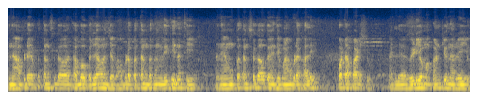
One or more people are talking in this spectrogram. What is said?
અને આપણે પતંગ સગાવવા ધાબા ઉપર જવાનું છે. પણ આપણે પતંગ પતંગ લીધી નથી. અને હું પતંગ સગાવતો નથી પણ આપણે ખાલી ફોટા પાડીશું. એટલે વિડીયોમાં કન્ટિન્યુ રહીજો.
